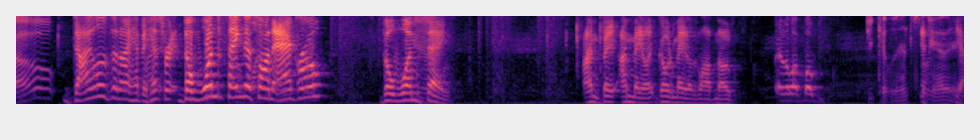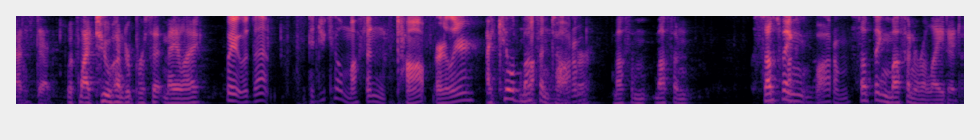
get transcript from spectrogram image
Oh, Dilos and I have a history. The one thing that's on aggro, the one thing. I'm ba- I'm melee. Go to melee mob mode. Melee mob mode. did you kill it It's, instantly? yeah, there yeah, it's dead. With my 200% melee, Wait, was that? Did you kill Muffin Top earlier? I killed Muffin, Muffin Bottom? Topper. Muffin Muffin. Something Muffin Bottom. something Muffin related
